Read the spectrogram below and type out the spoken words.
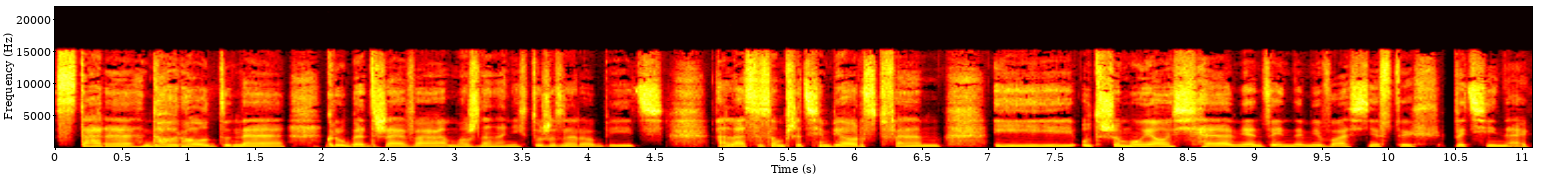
stare, dorodne, grube drzewa, można na nich dużo zarobić, a lasy są przedsiębiorstwem i utrzymują się między innymi właśnie z tych wycinek.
